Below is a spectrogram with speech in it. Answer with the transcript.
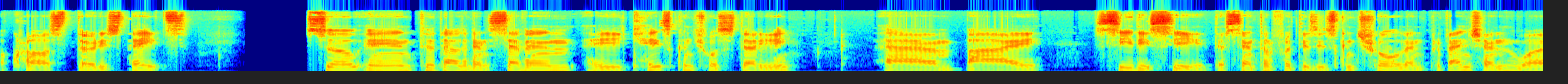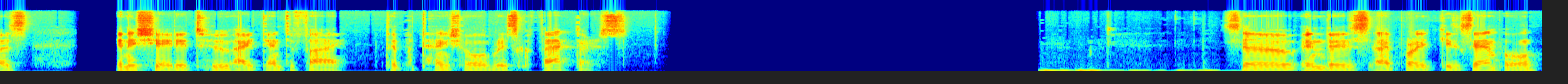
across 30 states. So in 2007, a case control study um, by CDC, the Center for Disease Control and Prevention, was initiated to identify the potential risk factors. So in this outbreak example,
